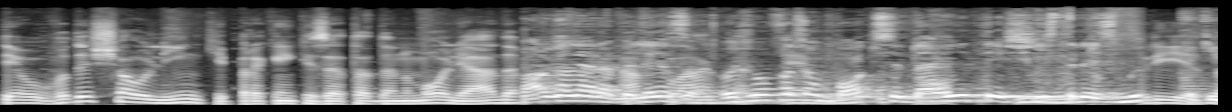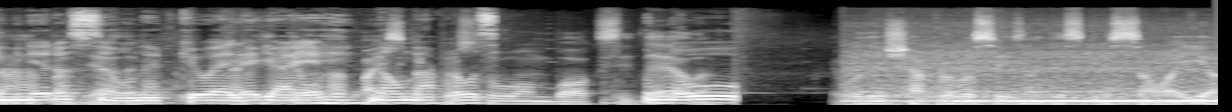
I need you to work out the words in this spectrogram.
eu vou deixar o link para quem quiser tá dando uma olhada. Fala galera, beleza? Hoje vamos fazer é um unboxing da RTX 3000 fria, aqui tá, mineração, né? Porque o LHR um não dá para você. O unboxing dela. No... Deixar para vocês na descrição aí, ó.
